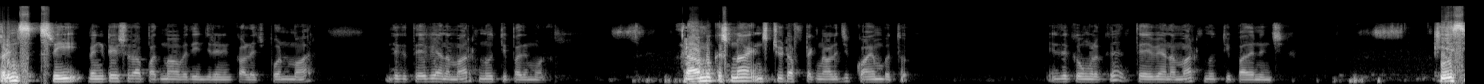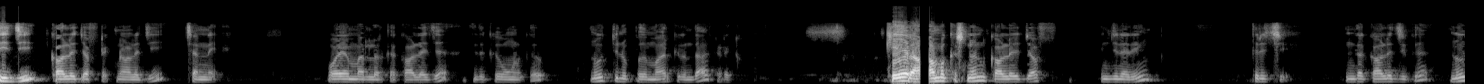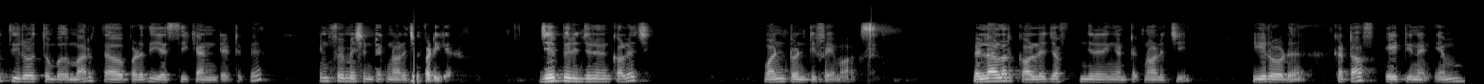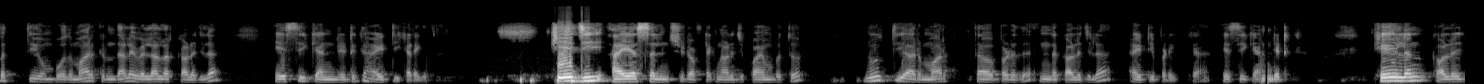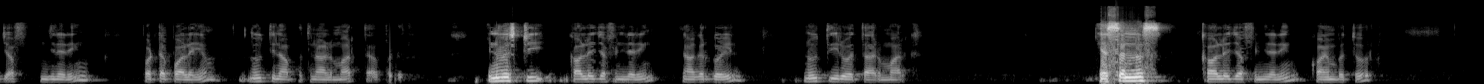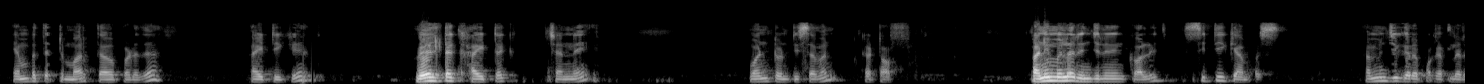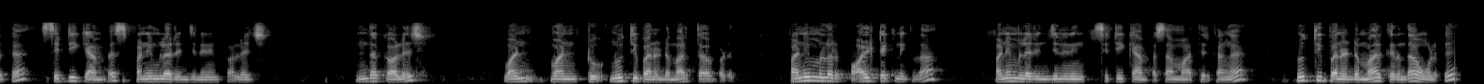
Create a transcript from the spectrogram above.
Prince Sri Venkateswara Padmavathi engineering college Ponmar. இதுக்கு தேவையான மார்க் நூற்றி பதிமூணு Ramakrishna institute of technology Coimbatore. இதுக்கு உங்களுக்கு தேவையான மார்க் நூற்றி பதினஞ்சு KCG college of technology Chennai. ஓஎம்ஆர்ல இருக்க காலேஜ் இதுக்கு உங்களுக்கு நூற்றி முப்பது மார்க் இருந்தால் கிடைக்கும். K Ramakrishnan college of engineering Trichy. இந்த காலேஜுக்கு நூற்றி இருபத்தொம்பது மார்க் தேவைப்படுது எஸ்சி கேண்டிடேட்டுக்கு இன்ஃபர்மேஷன் டெக்னாலஜி படிக்க. JP engineering college one twenty five marks Vellalar college of engineering and technology Erode cut off eighty nine எண்பத்தி ஒம்பது மார்க் இருந்தாலே வெள்ளாளர் காலேஜில் எஸ்சி கேண்டிடேட்டுக்கு ஐடி கிடைக்குது. KG ISL institute of technology Coimbatore நூற்றி ஆறு மார்க் தேவைப்படுது இந்த காலேஜில் ஐடி படிக்க எஸ்சி கேண்டிடேட்டுக்கு கேலன் காலேஜ் ஆஃப் இன்ஜினியரிங் பொட்டப்பாளையம் நூற்றி நாற்பத்தி நாலு மார்க் தேவைப்படுது university college of engineering Nagercoil நூற்றி இருபத்தாறு mark. SNS college of engineering Coimbatore எண்பத்தெட்டு மார்க் தேவைப்படுது ஐடிக்கு. Veltech high tech Chennai one twenty seven cut off. Panimalar engineering college city campus. Aminjikarai பக்கத்தில் இருக்க city campus Panimalar engineering college இந்த college one one two நூற்றி பன்னெண்டு mark தேவைப்படுது. பனிமலர் polytechnic தான் பனிமலர் இன்ஜினியரிங் சிட்டி கேம்பஸாக மாற்றிருக்காங்க நூற்றி பன்னெண்டு மார்க் இருந்தால் உங்களுக்கு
